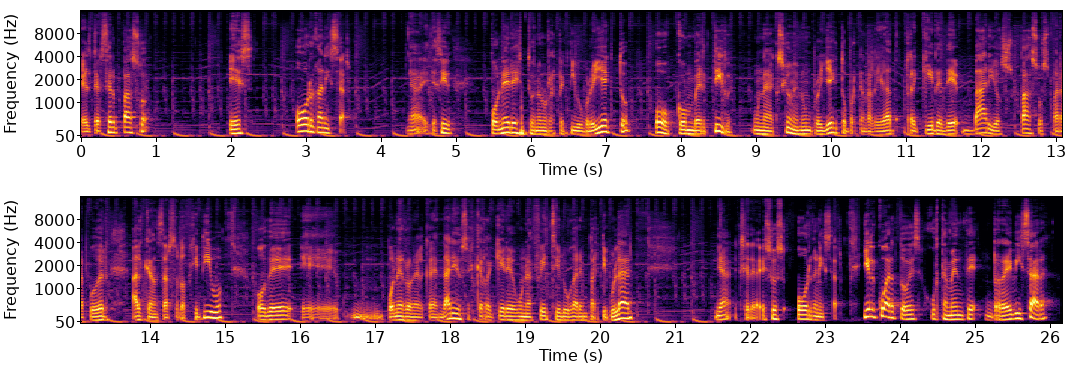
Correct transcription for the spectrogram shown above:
El tercer paso es organizar, es decir, poner esto en un respectivo proyecto o convertir una acción en un proyecto porque en realidad requiere de varios pasos para poder alcanzarse el objetivo o de eh, ponerlo en el calendario si es que requiere una fecha y lugar en particular, ¿ya? etcétera. Eso es organizar. Y el cuarto es justamente revisar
